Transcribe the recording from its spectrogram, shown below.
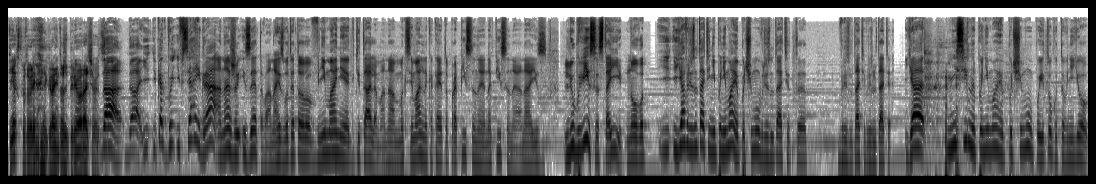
текст в это время на экране тоже переворачивается. Да, да, и, и как бы и вся игра, она же из этого, она из вот этого внимания к деталям, она максимально какая-то прописанная, написанная, она из любви состоит, но вот и, и я в результате не понимаю, почему в результате это в результате, в результате. Я не сильно понимаю, почему по итогу-то в нее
